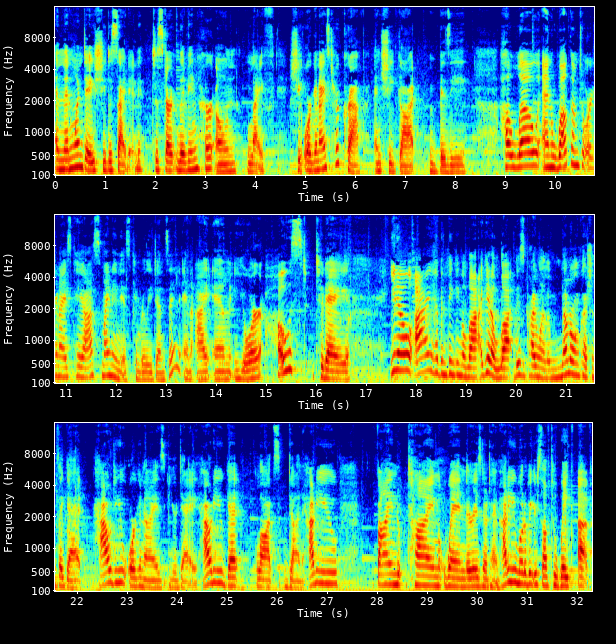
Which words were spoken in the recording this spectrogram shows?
And then one day she decided to start living her own life. She organized her crap and she got busy. Hello and welcome to Organized Chaos. My name is Kimberly Jensen and I am your host today. You know, I have been thinking a lot. I get a lot. This is probably one of the number one questions I get. How do you organize your day? How do you get lots done? How do you find time when there is no time? How do you motivate yourself to wake up?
